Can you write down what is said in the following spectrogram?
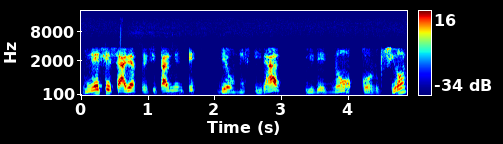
necesarias, principalmente de honestidad y de no corrupción,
